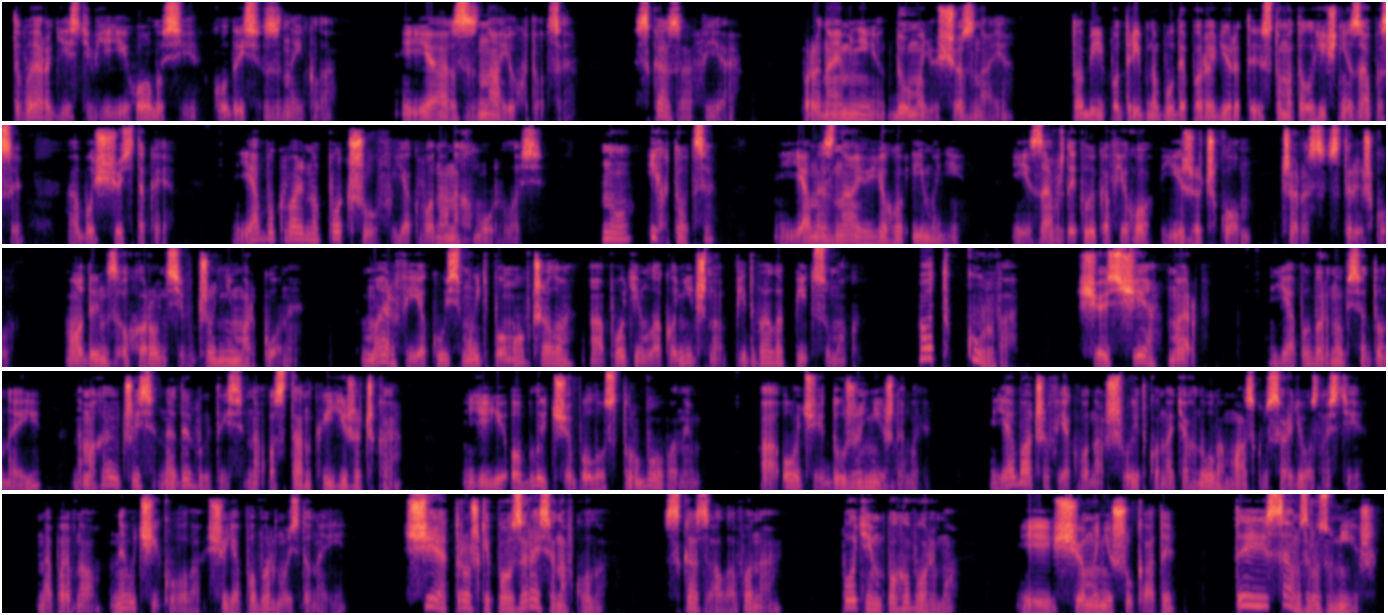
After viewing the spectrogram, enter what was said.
Твердість в її голосі кудись зникла. Я знаю, хто це, сказав я. Принаймні, думаю, що знає. Тобі потрібно буде перевірити стоматологічні записи або щось таке. Я буквально почув, як вона нахмурилась. Ну, і хто це? Я не знаю його імені і завжди кликав його їжачком через стрижку. Один з охоронців Джонні Марконе. Мерфі якусь мить помовчала, а потім лаконічно підвела підсумок. От курва. Щось ще, Мерф. Я повернувся до неї, намагаючись не дивитись на останки їжачка. Її обличчя було стурбованим, а очі дуже ніжними. Я бачив, як вона швидко натягнула маску серйозності. Напевно, не очікувала, що я повернусь до неї. Ще трошки поозирайся навколо, сказала вона. Потім поговоримо. І що мені шукати? Ти сам зрозумієш,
